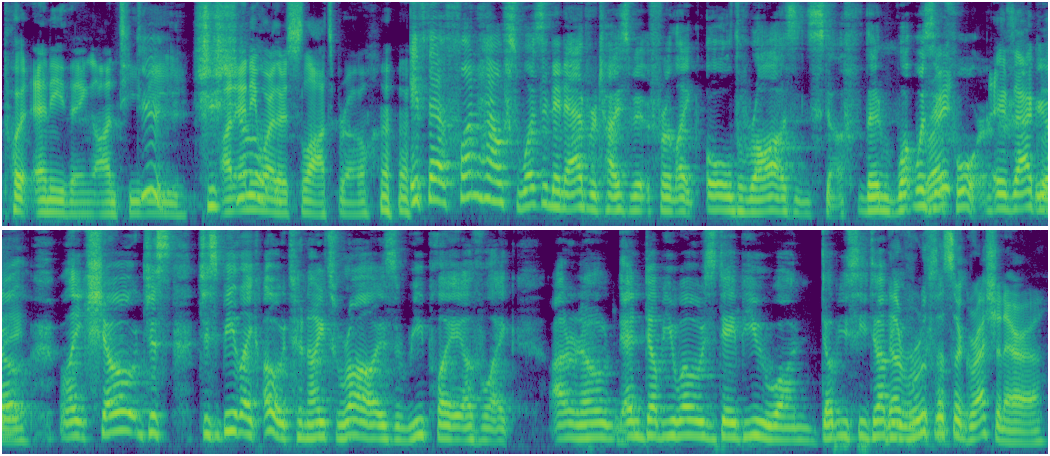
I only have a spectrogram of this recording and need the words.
put anything on TV Dude, on any one of their slots, bro. If that Funhouse wasn't an advertisement for like old Raws and stuff, then what was Right? it for? exactly. You know, like show just just be like, oh, tonight's Raw is a replay of like I don't know NWO's debut on WCW. the ruthless aggression era.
